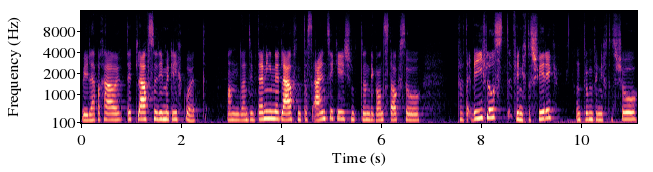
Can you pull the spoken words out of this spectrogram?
weil einfach auch, dort läuft es nicht immer gleich gut. Und wenn es im Training nicht läuft und das Einzige ist und dann den ganzen Tag so beeinflusst, finde ich das schwierig. Und darum finde ich das schon,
